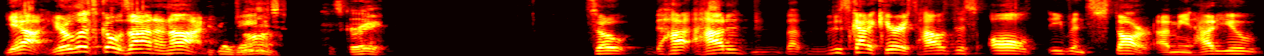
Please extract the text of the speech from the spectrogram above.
Yeah. Your list goes on and on. It goes on. It's great. So how, how did I'm just kind of curious how does this all even start? I mean, how do you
